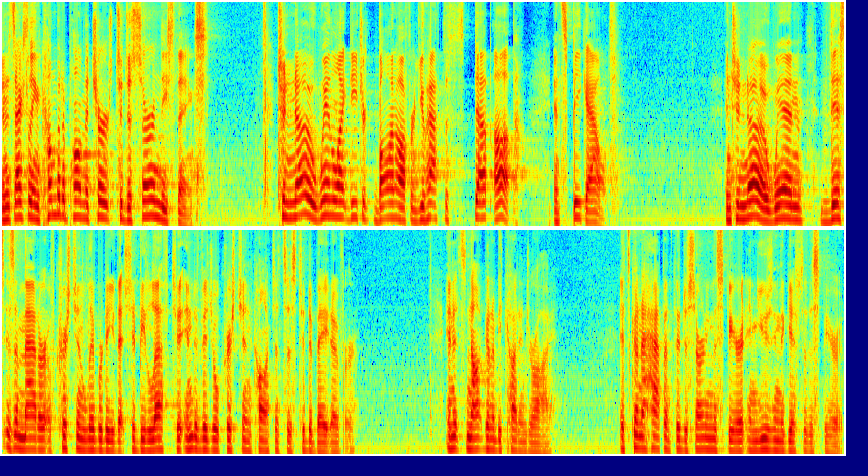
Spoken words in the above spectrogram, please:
And it's actually incumbent upon the church to discern these things. To know when, like Dietrich Bonhoeffer, you have to step up and speak out. And to know when this is a matter of Christian liberty that should be left to individual Christian consciences to debate over. And it's not going to be cut and dry. It's going to happen through discerning the Spirit and using the gifts of the Spirit.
